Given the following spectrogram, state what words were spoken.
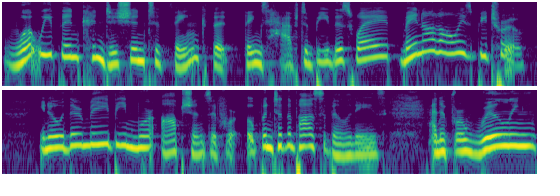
what we've been conditioned to think that things have to be this way may not always be true. You know, there may be more options if we're open to the possibilities and if we're willing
